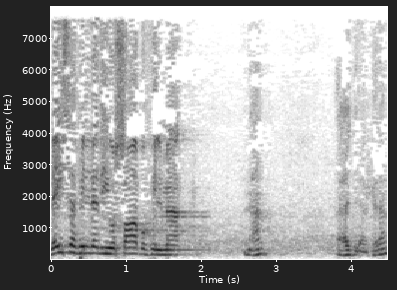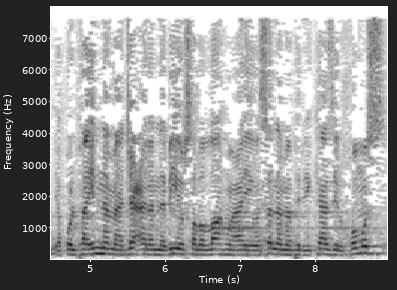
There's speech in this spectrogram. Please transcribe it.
ليس في الذي يصاب في الماء. نعم. أعد الكلام. يقول فإنما جعل النبي صلى الله عليه وسلم في الركاز الخمس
